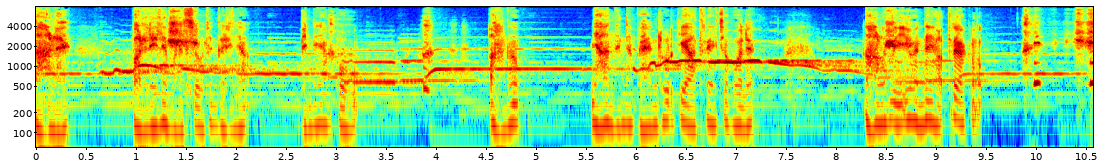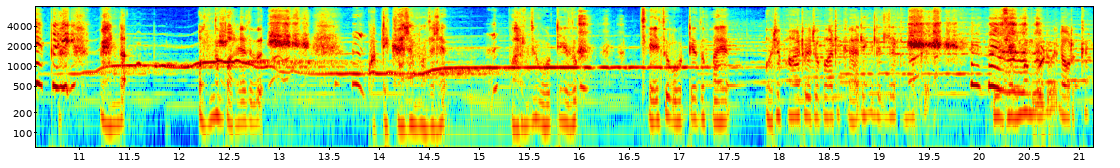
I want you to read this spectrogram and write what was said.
നാളെ പള്ളിയിലെ മനസ്സോദ്യം കഴിഞ്ഞ പിന്നെ ഞാൻ പോകും അന്ന് ഞാൻ നിന്നെ ബാംഗ്ലൂർക്ക് യാത്ര അയച്ച പോലെ നാളെ നീയും എന്നെ യാത്രയാക്കണം. വേണ്ട. ഒന്നും പറയരുത്. കുട്ടിക്കാലം മുതൽ പറഞ്ഞു കൂട്ടിയതും ചെയ്തു കൂട്ടിയതുമായ ഒരുപാട് ഒരുപാട് കാര്യങ്ങളില്ല നമുക്ക് ഈ ജന്മം മുഴുവൻ ഓർക്കാം.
